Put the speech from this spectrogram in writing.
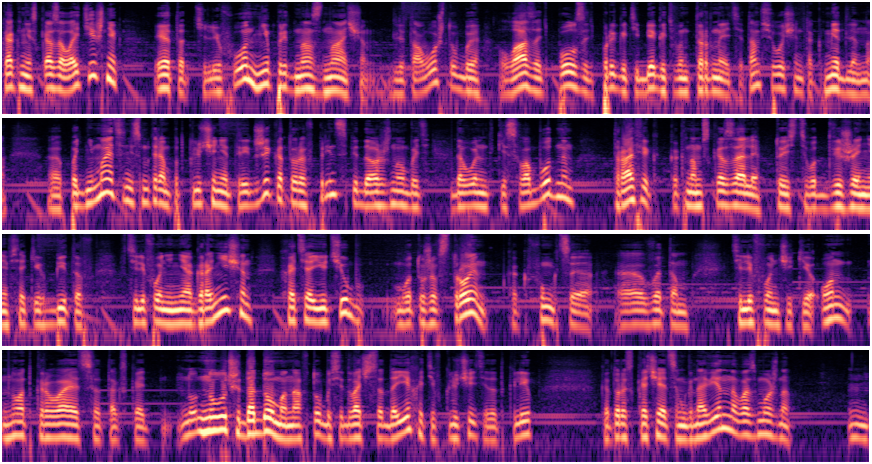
Как мне сказал айтишник, этот телефон не предназначен для того, чтобы лазать, ползать, прыгать и бегать в интернете. Там все очень так медленно э, поднимается, несмотря на подключение 3G, которое в принципе должно быть довольно-таки свободным. Трафик, как нам сказали, то есть вот движение всяких битов в телефоне не ограничен, хотя YouTube вот уже встроен как функция э, в этом телефончике, он, ну, открывается, так сказать, ну, ну, лучше до дома на автобусе два часа доехать и включить этот клип, который скачается мгновенно, возможно,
